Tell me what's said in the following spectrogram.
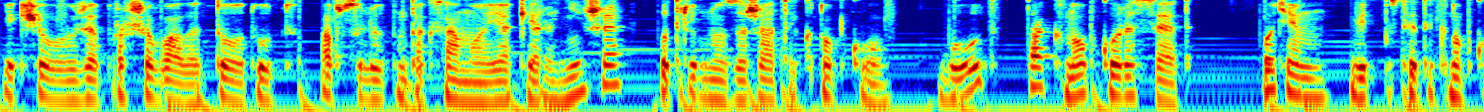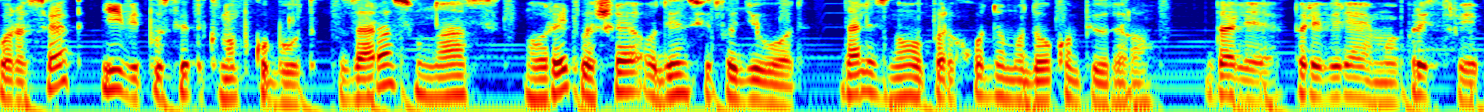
якщо ви вже прошивали, то тут абсолютно так само, як і раніше, потрібно зажати кнопку Boot та кнопку Reset. Потім відпустити кнопку Reset і відпустити кнопку Boot. Зараз у нас горить лише один світлодіод. Далі знову переходимо до комп'ютеру. Далі перевіряємо пристрої,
